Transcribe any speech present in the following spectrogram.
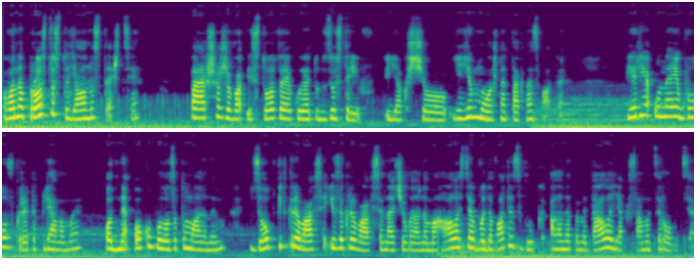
Вона просто стояла на стежці. Перша жива істота, яку я тут зустрів, якщо її можна так назвати. Пір'я у неї було вкрите плямами, одне око було затуманеним, дзьоб відкривався і закривався, наче вона намагалася видавати звуки, але не пам'ятала, як саме це робиться.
